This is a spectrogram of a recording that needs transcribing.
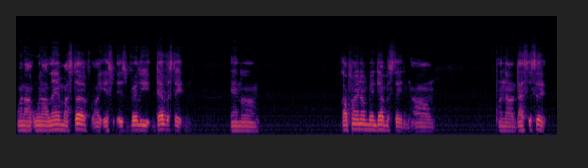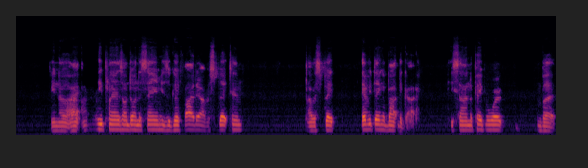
When I, when I land my stuff, like it's, it's really devastating, and um, I plan on being devastating. Um, and uh, that's just it. You know, I, I, he plans on doing the same. He's a good fighter. I respect him. I respect everything about the guy. He signed the paperwork, but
